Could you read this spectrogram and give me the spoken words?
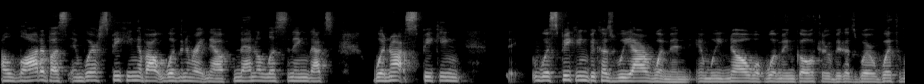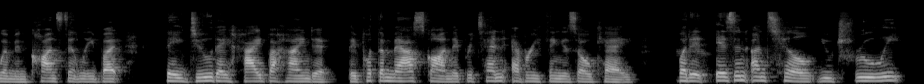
a lot of us and we're speaking about women right now. If men are listening, that's we're not speaking eh, we're speaking because we are women and we know what women go through because we're with women constantly, but they do, they hide behind it. They put the mask on, they pretend everything is okay. But it isn't until you truly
